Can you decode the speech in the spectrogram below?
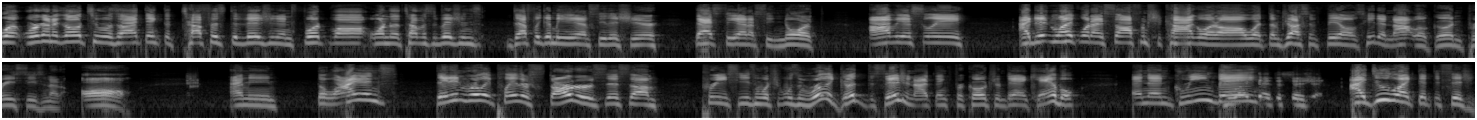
what we're gonna go to is I think the toughest division in football. One of the toughest divisions, definitely gonna be the NFC this year. That's the NFC North. Obviously, I didn't like what I saw from Chicago at all with them. Justin Fields, he did not look good in preseason at all. I mean, the Lions, they didn't really play their starters this um preseason, which was a really good decision, I think, for coach Dan Campbell. And then Green Bay. Like that decision. I do like that decision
